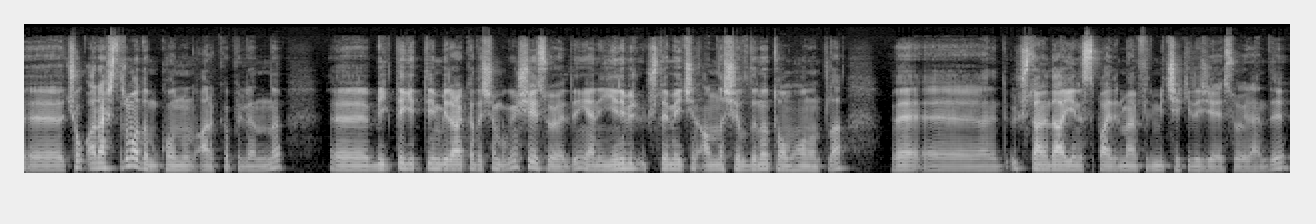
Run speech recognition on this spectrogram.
Ee, çok araştırmadım konunun arka planını. Ee, birlikte gittiğim bir arkadaşım bugün şey söyledi. Yani yeni bir üçleme için anlaşıldığını Tom Holland'la ve e, hani 3 tane daha yeni Spider-Man filmi çekileceği söylendi.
